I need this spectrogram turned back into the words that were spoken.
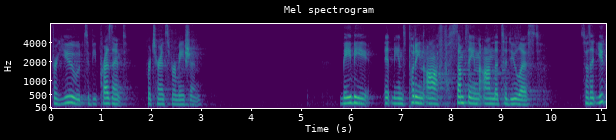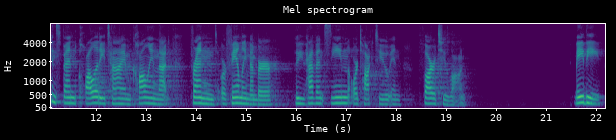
for you to be present for transformation? Maybe it means putting off something on the to do list so that you can spend quality time calling that friend or family member who you haven't seen or talked to in far too long. Maybe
